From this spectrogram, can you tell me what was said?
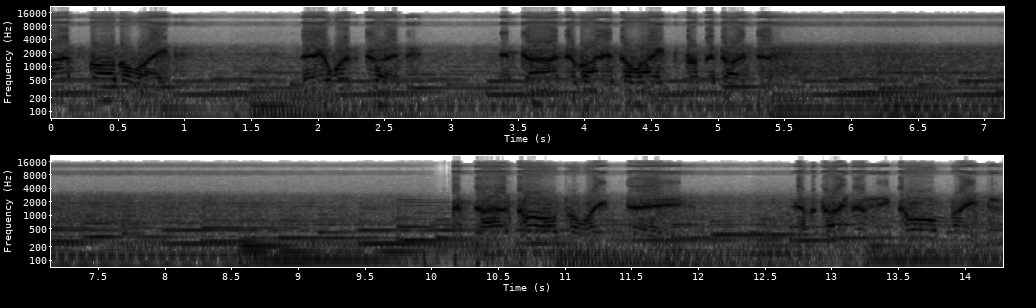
God saw the light, that it was good. And God divided the light from the darkness. And God called the light day, and the darkness he called night,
